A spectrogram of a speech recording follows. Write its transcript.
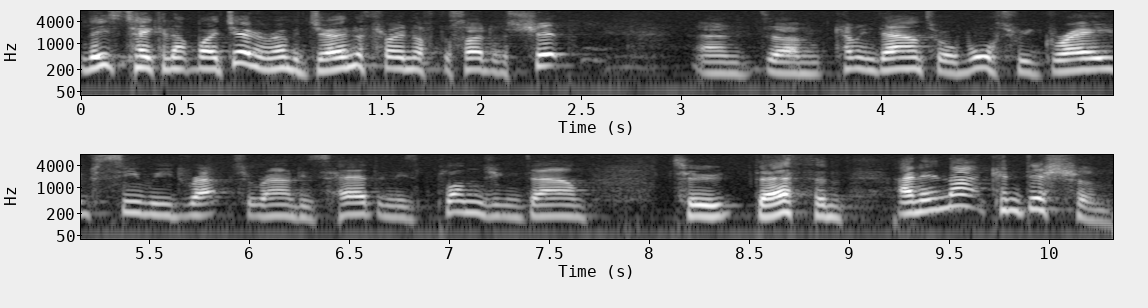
These taken up by Jonah. Remember Jonah thrown off the side of the ship and um, coming down to a watery grave, seaweed wrapped around his head, and he's plunging down to death. And, and in that condition,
